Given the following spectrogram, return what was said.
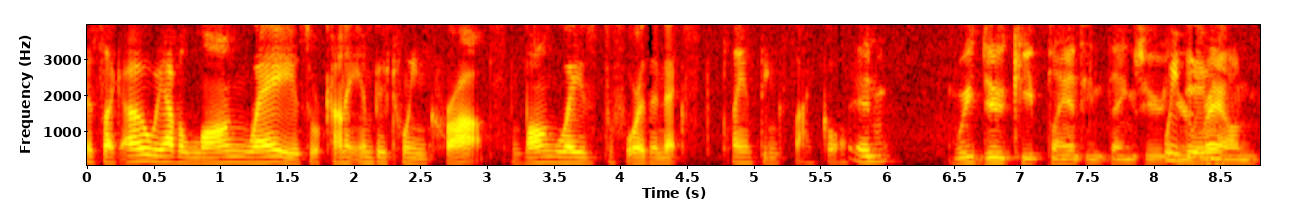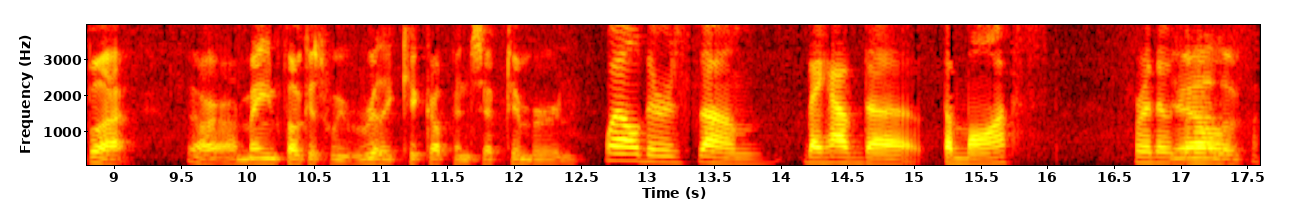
it's like, oh, we have a long ways. We're kind of in between crops, long ways before the next planting cycle. And we do keep planting things here We year do. round, but our, our main focus, we really kick up in September and Well, there's, um, they have the, the moths. for those Yeah, little? the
